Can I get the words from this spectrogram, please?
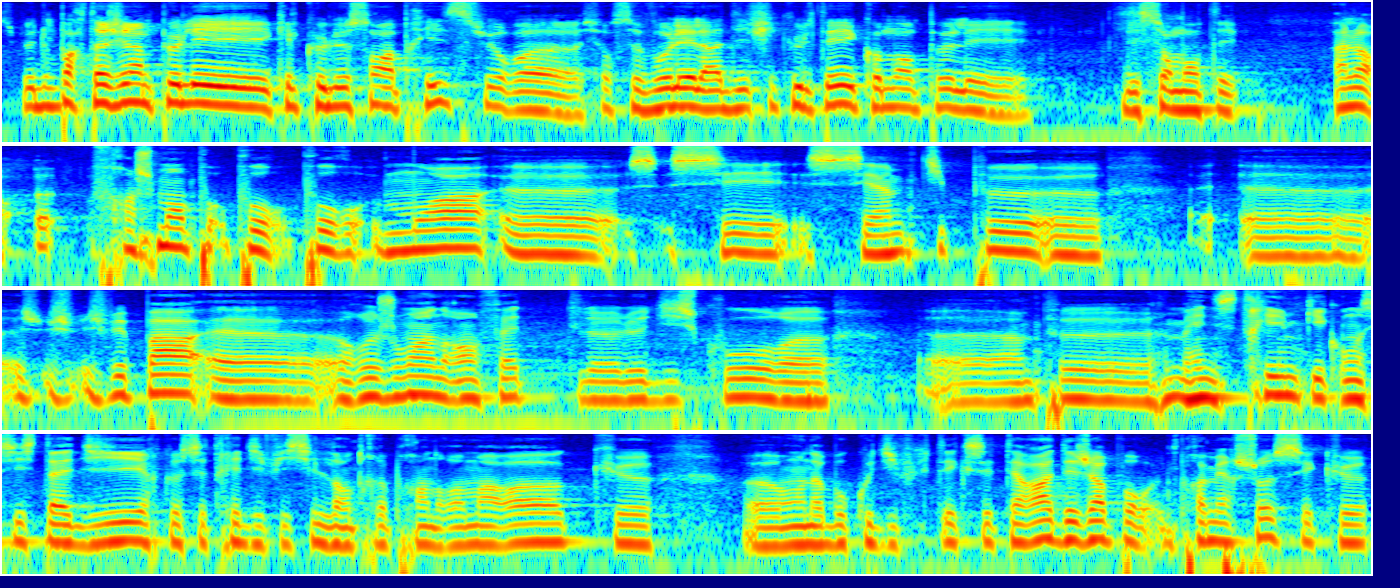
Tu peux nous partager un peu les quelques leçons apprises sur, euh, sur ce volet-là, difficultés et comment on peut les, les surmonter? Alors, euh, franchement, pour, pour, moi, euh, c'est un petit peu. Euh, je ne vais pas rejoindre en fait le, discours un peu mainstream qui consiste à dire que c'est très difficile d'entreprendre au Maroc, on a beaucoup de difficultés, etc. Déjà, pour une première chose, c'est que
